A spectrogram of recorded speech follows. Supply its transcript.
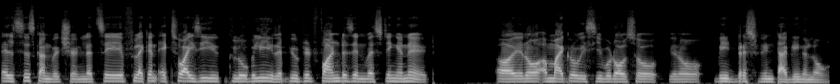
else's conviction. Let's say if like an XYZ globally reputed fund is investing in it, uh, you know a micro VC would also you know be interested in tagging along,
